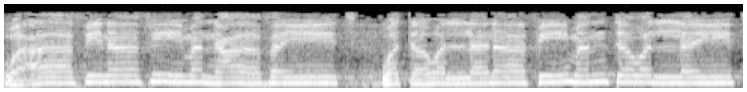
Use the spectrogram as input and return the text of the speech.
وعافنا في من عافيت وتولنا في من توليت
